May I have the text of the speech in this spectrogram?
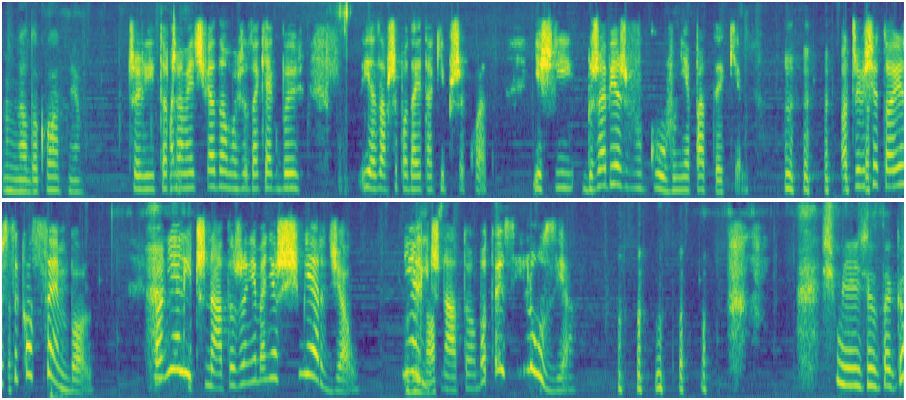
No dokładnie. Czyli to trzeba mieć świadomość, że tak jakby, ja zawsze podaję taki przykład. Jeśli grzebiesz w gównie patykiem, oczywiście to jest tylko symbol, to nie licz na to, że nie będziesz śmierdział. Nie licz na to, bo to jest iluzja. Śmieję się z tego,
